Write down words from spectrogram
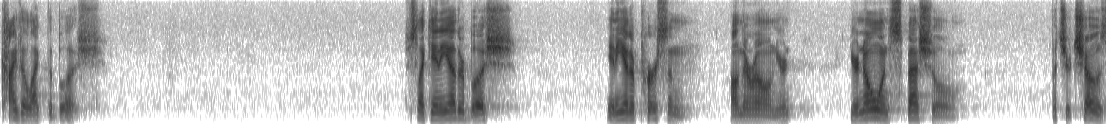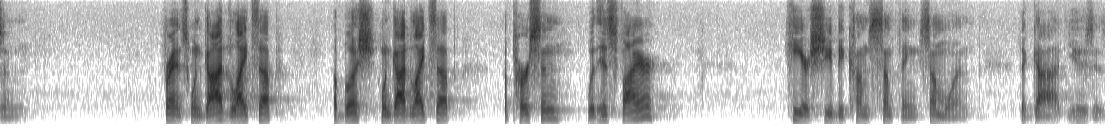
kind of like the bush. Just like any other bush, any other person on their own. You're, you're no one special, but you're chosen. Friends, when God lights up a bush, when God lights up a person with his fire, he or she becomes something, someone that God uses.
